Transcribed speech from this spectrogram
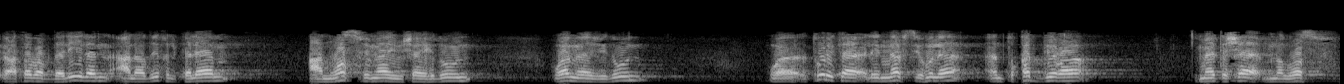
يعتبر دليلا على ضيق الكلام عن وصف ما يشاهدون وما يجدون وترك للنفس هنا أن تقدر ما تشاء من الوصف.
